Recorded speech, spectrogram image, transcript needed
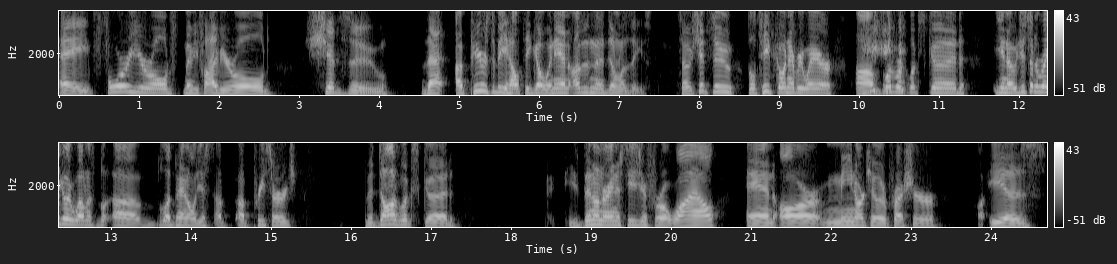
a four year old, maybe five year old Shih Tzu that appears to be healthy going in, other than the dental disease. So Shih Tzu, little teeth going everywhere. Um, blood work looks good. You know, just on a regular wellness uh, blood panel, just a, a pre surge. The dog looks good. He's been under anesthesia for a while, and our mean arterial pressure uh, is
